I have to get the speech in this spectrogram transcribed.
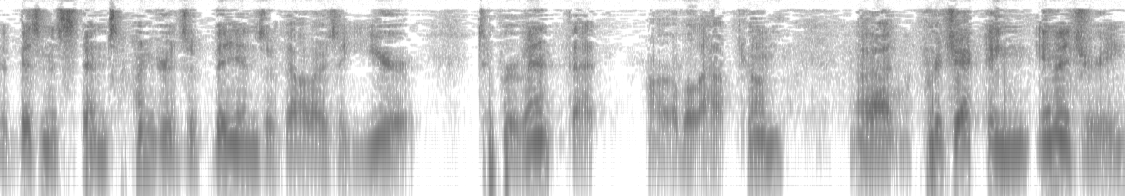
uh, business spends hundreds of billions of dollars a year to prevent that horrible outcome, uh, projecting imagery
